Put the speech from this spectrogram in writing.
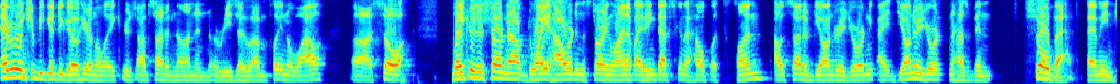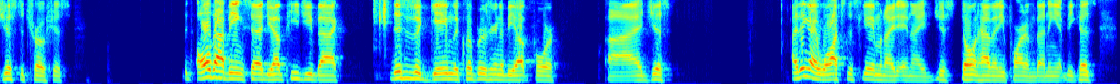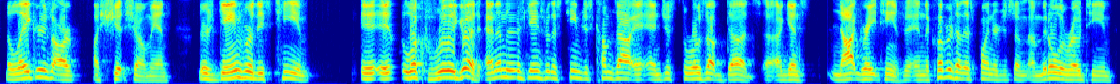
everyone should be good to go here on the Lakers outside of Nunn and Ariza, who haven't played in a while. Uh, so Lakers are starting out Dwight Howard in the starting lineup. I think that's going to help a ton outside of DeAndre Jordan. I, DeAndre Jordan has been so bad. I mean, just atrocious. All that being said, you have PG back. This is a game the Clippers are going to be up for. I uh, just I think I watched this game and I and I just don't have any part in betting it because the Lakers are a shit show, man. There's games where this team it, it looks really good, and then there's games where this team just comes out and, and just throws up duds uh, against not great teams. And the Clippers at this point are just a, a middle of the road team.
